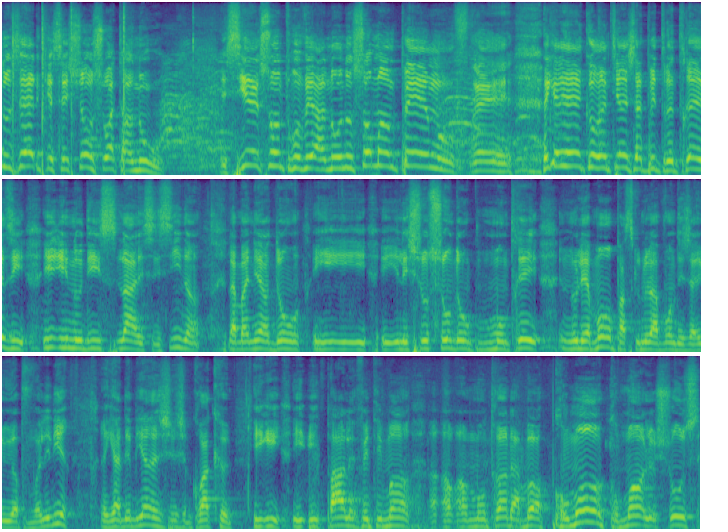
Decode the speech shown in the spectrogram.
nous aide que ces choses soient en nous. Et si elles sont trouvées à nous, nous sommes en paix, mon frère. Regardez 1 Corinthiens chapitre 13, il, nous dit cela, et c'est ici, dans la manière dont les choses sont donc montrées, nous les parce que nous l'avons déjà eu à pouvoir les lire. Regardez bien, je, crois que il, parle effectivement en, montrant d'abord comment, comment les choses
